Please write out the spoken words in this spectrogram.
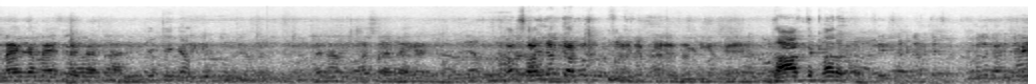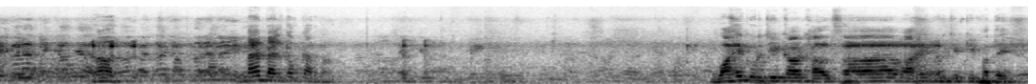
ਮੈਂ ਕਿਹਾ ਮੈਂ ਮੈਂ ਕਰਾ ਠੀਕ ਠੀਕ ਆ ਸਾਈਲੈਂਟ ਕਰ ਲਓ ਦਾਤ ਤਿੱਖਾ ਰੱਖੋ ਹਾਂ ਮੈਂ ਵੈਲਕਮ ਕਰਦਾ ਵਾਹਿਗੁਰੂ ਜੀ ਕਾ ਖਾਲਸਾ ਵਾਹਿਗੁਰੂ ਜੀ ਕੀ ਫਤਿਹ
